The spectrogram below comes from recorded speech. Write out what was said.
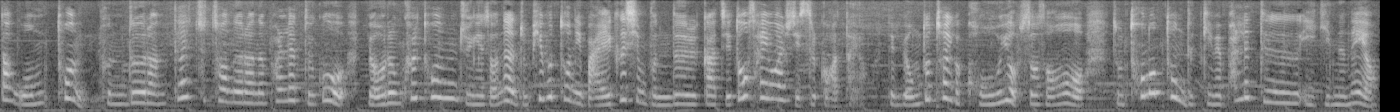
딱 웜톤 분들한테 추천을 하는 팔레트고 여름 쿨톤 중에서는 좀 피부톤이 맑으신 분들까지도 사용할 수 있을 것 같아요. 명도 차이가 거의 없어서 좀 톤온톤 느낌의 팔레트이기는 해요.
